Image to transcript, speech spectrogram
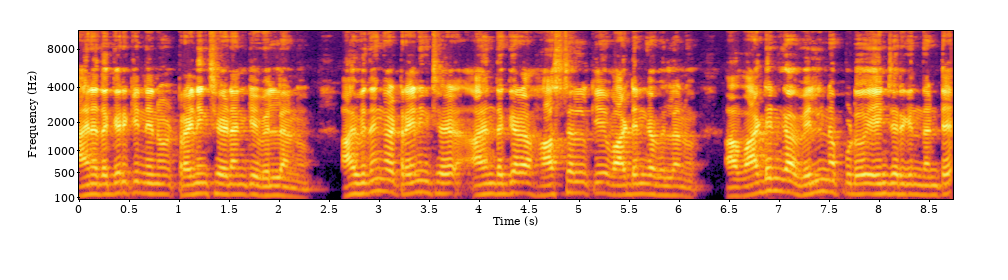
ఆయన దగ్గరికి నేను ట్రైనింగ్ చేయడానికి వెళ్ళాను. ఆ విధంగా ట్రైనింగ్ చే ఆయన దగ్గర హాస్టల్కి వార్డెన్గా వెళ్ళాను. ఆ వార్డెన్గా వెళ్ళినప్పుడు ఏం జరిగిందంటే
